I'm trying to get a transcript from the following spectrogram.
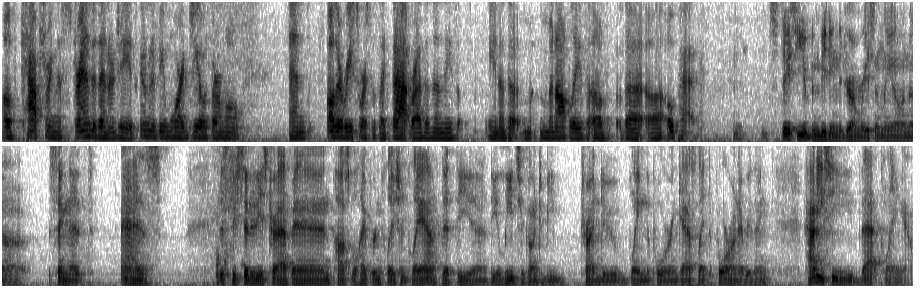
of capturing the stranded energy. It's going to be more geothermal and other resources like that rather than these, you know, the monopolies of the uh, OPEC. Stacy, you've been beating the drum recently on uh, saying that as this Thucydides trap and possible hyperinflation play out, that the uh, the elites are going to be trying to blame the poor and gaslight the poor on everything. How do you see that playing out?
